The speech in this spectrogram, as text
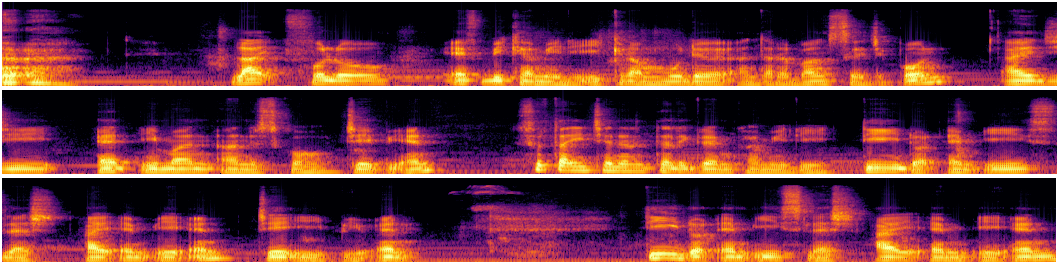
like, follow FB kami di Ikram Muda Antarabangsa Jepun, IG at iman underscore JPN sertai channel telegram kami di t.me slash imanjepun t.me slash imanjepun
